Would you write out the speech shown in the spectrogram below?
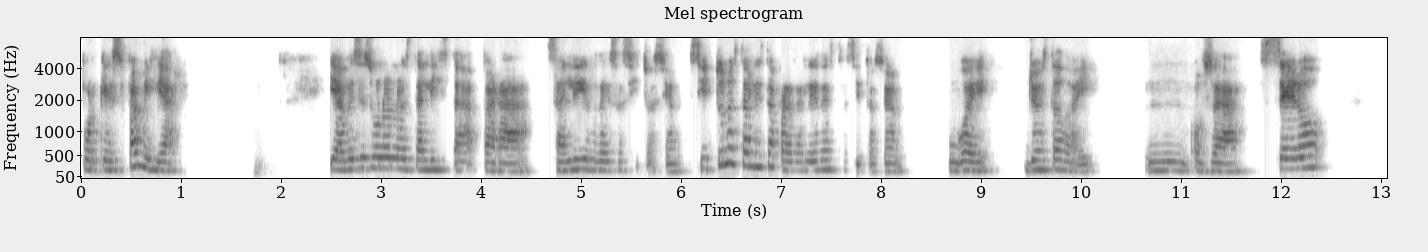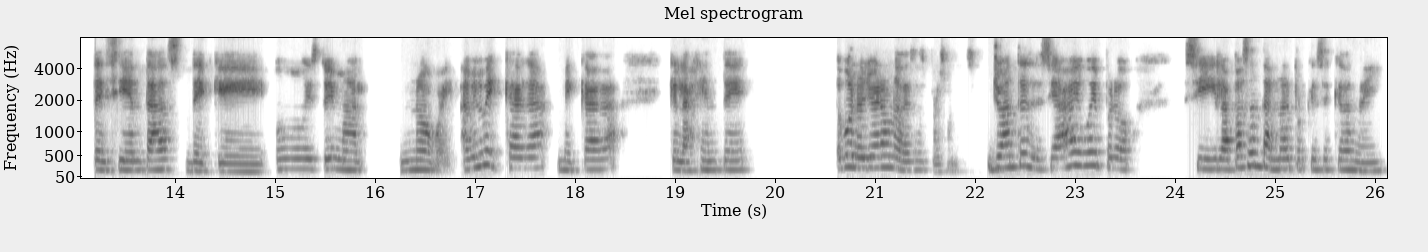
porque es familiar, y a veces uno no está lista para salir de esa situación. Si tú no estás lista para salir de esta situación, güey, yo he estado ahí. Mm, o sea, cero te sientas de que, oh, estoy mal. No, güey. A mí me caga, me caga que la gente, bueno, yo era una de esas personas. Yo antes decía, ay, güey, pero si la pasan tan mal, ¿por qué se quedan ahí?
